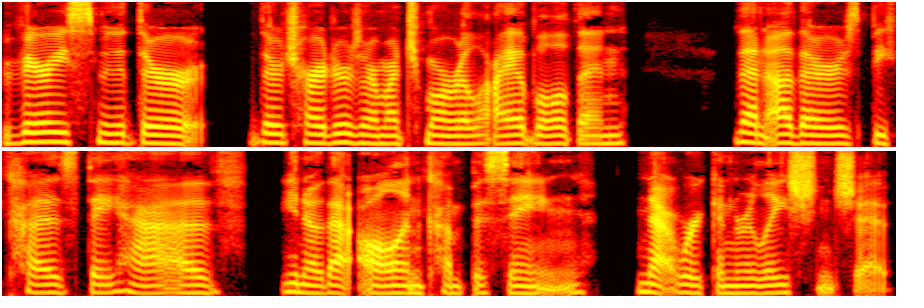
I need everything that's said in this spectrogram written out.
very smooth. Their their chargers are much more reliable than than others because they have, you know, that all-encompassing network and relationship.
